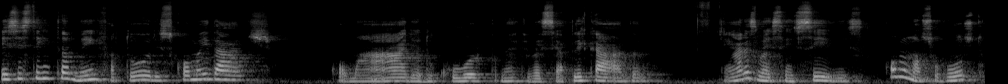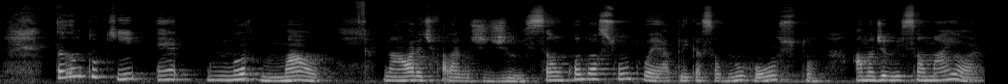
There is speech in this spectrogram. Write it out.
existem também fatores como a idade, como a área do corpo né, que vai ser aplicada. Tem áreas mais sensíveis, como o nosso rosto, tanto que é normal na hora de falarmos de diluição, quando o assunto é aplicação no rosto, há uma diluição maior.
